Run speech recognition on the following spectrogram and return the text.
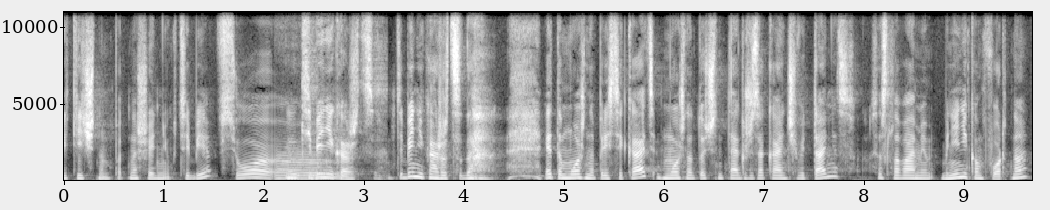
этичным по отношению к тебе, все... Э, тебе не кажется. Тебе не кажется, да. Это можно пресекать, можно точно так же заканчивать танец со словами «мне некомфортно»,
